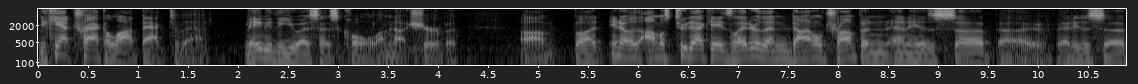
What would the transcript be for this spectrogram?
you can't track a lot back to that. Maybe the USS Cole, I'm not sure, but um, but you know, almost two decades later, then Donald Trump and and his uh, uh, his uh,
